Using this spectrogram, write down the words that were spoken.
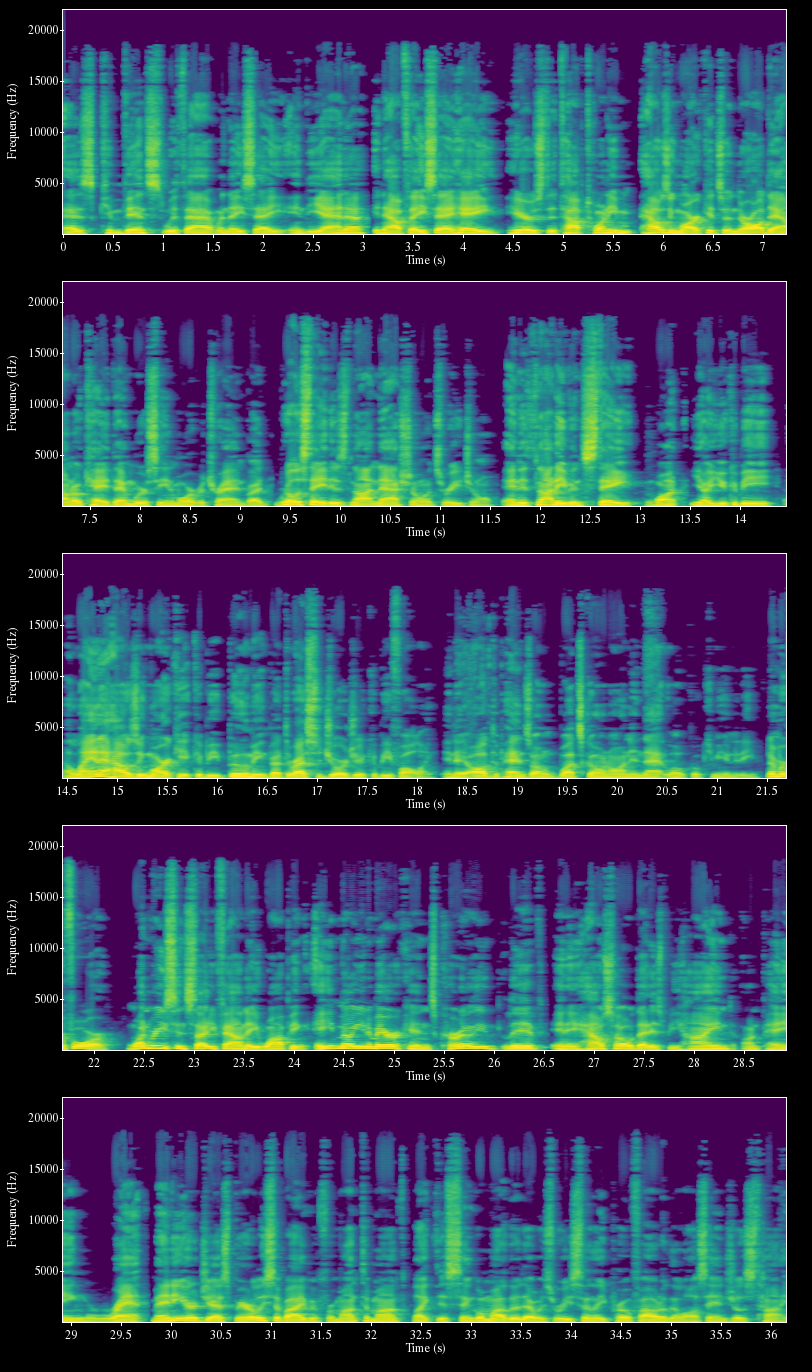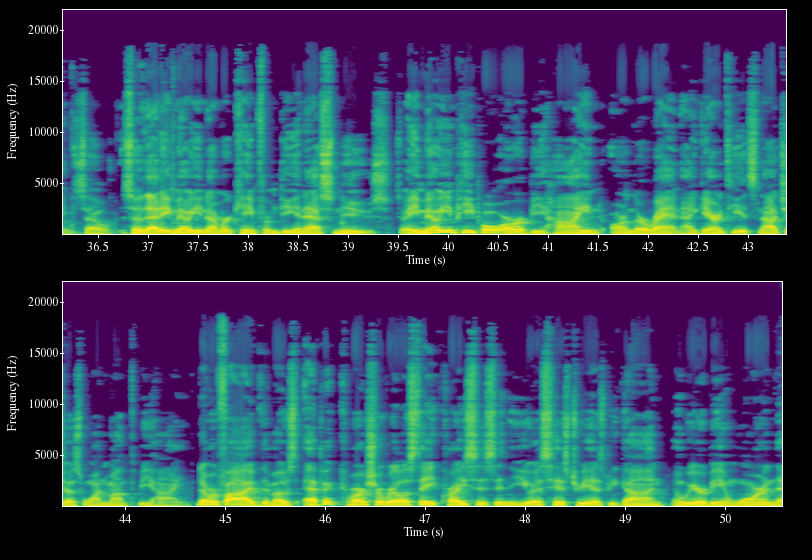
as convinced with that when they say Indiana. Now, if they say, hey, here's the top 20 housing markets and they're all down, okay, then we're seeing more of a trend. But real estate is not national, it's regional. And it's not even state. What you know, you could be Atlanta housing market could be booming, but the rest of Georgia could be falling. And it all depends on what's going on in that local local community. Number four, one recent study found a whopping 8 million Americans currently live in a household that is behind on paying rent. Many are just barely surviving from month to month, like this single mother that was recently profiled in the Los Angeles Times. So, so that 8 million number came from DNS News. So 8 million people are behind on their rent. I guarantee it's not just one month behind. Number five, the most epic commercial real estate crisis in the U.S. history has begun, and we are being warned that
